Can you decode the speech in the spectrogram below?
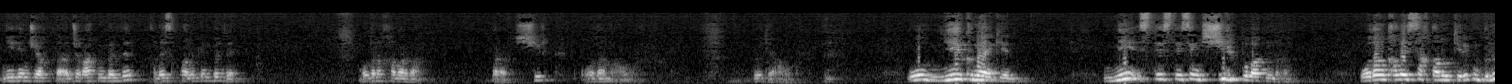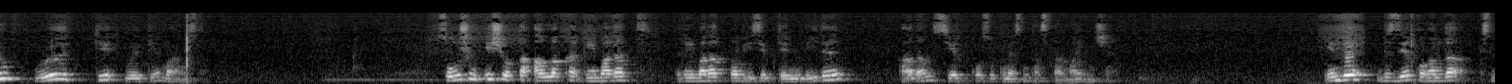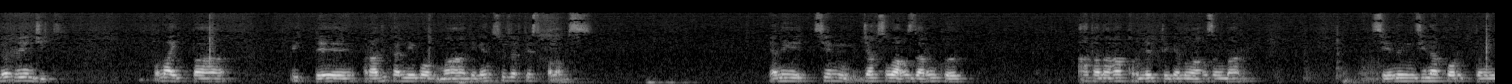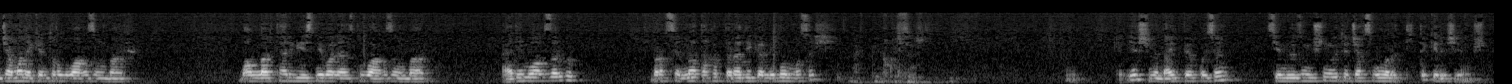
Неден жұғатынын білді. Қандай сақтану екенін білді. Туралы хабар бар. Бірақ ширк одан ауыр. Өте ауыр. Ол не күнә екенін не істе істесең ширк болатындығын? Одан қалай сақтану керегін білу өте өте маңызды. Сол үшін еш уақытта аллахқа ғибадат ғибадат болып есептелінбейді. Адам серік қосу күнәсін тастамайынша. Енді бізде қоғамда кісілер ренжиді. Бұны айтпа үйтпе радикальный болма деген сөздерді естіп қаламыз. Яғни сенің жақсы уағыздарың көп ата анаға құрмет деген уағызың бар. Сенің зинақорлықтың жаман екен туралы уағызың бар. Балалар тәрбиесіне байланысты уағызың бар. Әдемі уағыздар көп. Бірақ сен мына тақырыпта радикальный болмасайшы иә шынымен айтпай ақ қойсаң сен өзің үшін өте жақсы болар еді дейді да келешегің үшін.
